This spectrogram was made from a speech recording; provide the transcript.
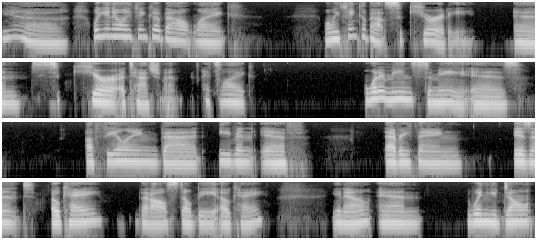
Yeah. Well, you know, I think about like when we think about security and secure attachment, it's like what it means to me is a feeling that even if everything isn't okay, that I'll still be okay, you know? And when you don't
